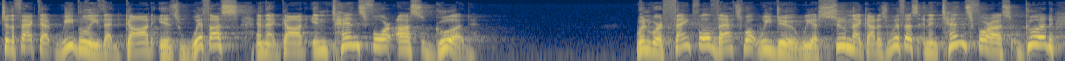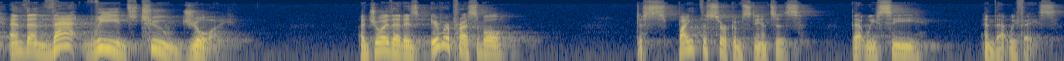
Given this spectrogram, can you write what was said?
to the fact that we believe that God is with us and that God intends for us good. When we're thankful, that's what we do. We assume that God is with us and intends for us good, and then that leads to joy a joy that is irrepressible despite the circumstances that we see and that we face.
